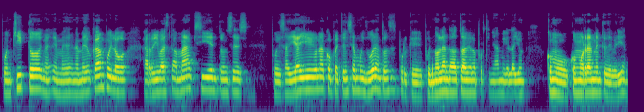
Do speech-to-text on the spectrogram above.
Ponchito en, el medio campo y luego arriba está Maxi, entonces pues ahí hay una competencia muy dura, entonces porque pues no le han dado todavía la oportunidad a Miguel Ayun como, como realmente deberían.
